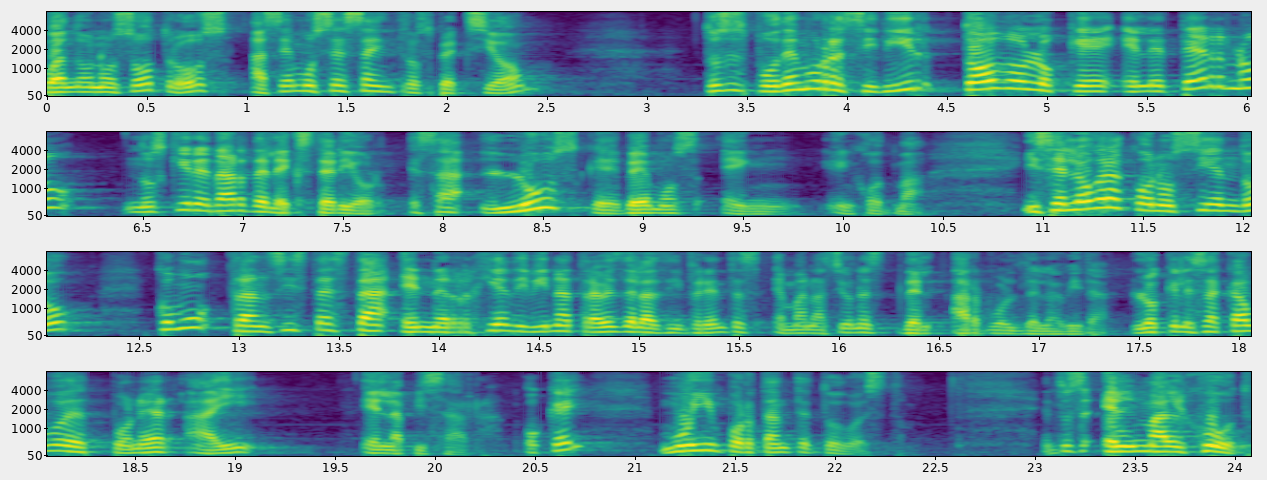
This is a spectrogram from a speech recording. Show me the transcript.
cuando nosotros hacemos esa introspección, entonces podemos recibir todo lo que el Eterno nos quiere dar del exterior, esa luz que vemos en, en Jotma. Y se logra conociendo cómo transista esta energía divina a través de las diferentes emanaciones del árbol de la vida. Lo que les acabo de poner ahí en la pizarra. ¿Ok? Muy importante todo esto. Entonces, el Malhut,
